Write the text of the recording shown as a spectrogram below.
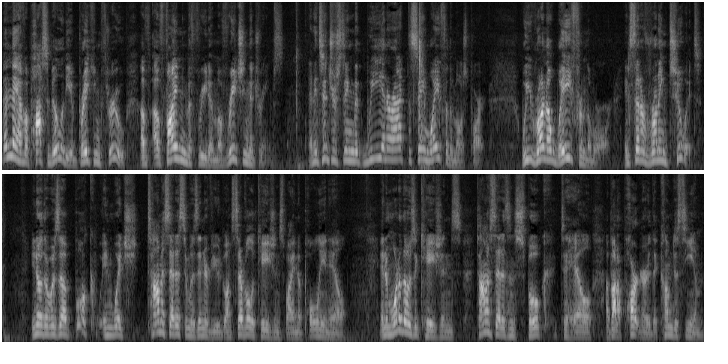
then they have a possibility of breaking through, of, of finding the freedom, of reaching the dreams. And it's interesting that we interact the same way for the most part. We run away from the roar instead of running to it. You know, there was a book in which Thomas Edison was interviewed on several occasions by Napoleon Hill. And in one of those occasions, Thomas Edison spoke to Hill about a partner that come to see him,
